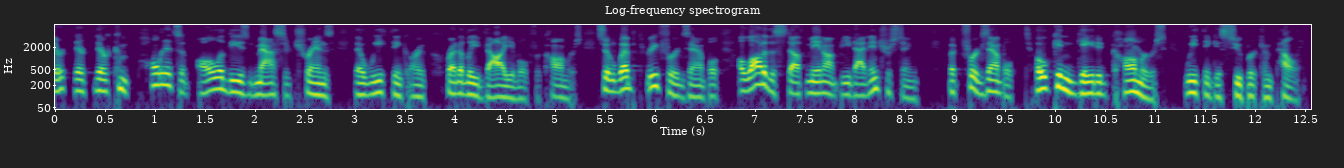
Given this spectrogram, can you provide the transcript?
they're, they're, they're components of all of these massive trends that we think are incredibly valuable for commerce. So in Web3, for example, a lot of the stuff may not be that interesting. But for example, token gated commerce, we think is super compelling.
